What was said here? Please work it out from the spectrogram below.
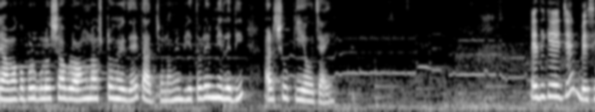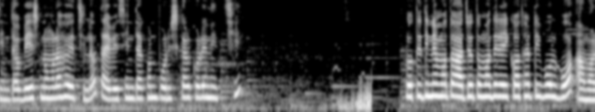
জামা কাপড়গুলো সব রং নষ্ট হয়ে যায়, তার জন্য আমি ভেতরেই মেলে দিই আর শুকিয়েও যাই এদিকে এই যে বেসিনটাও বেশ নোংরা হয়েছিল, তাই বেসিনটা এখন পরিষ্কার করে নিচ্ছি। প্রতিদিনের মতো আজও তোমাদের এই কথাটি বলব। আমার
